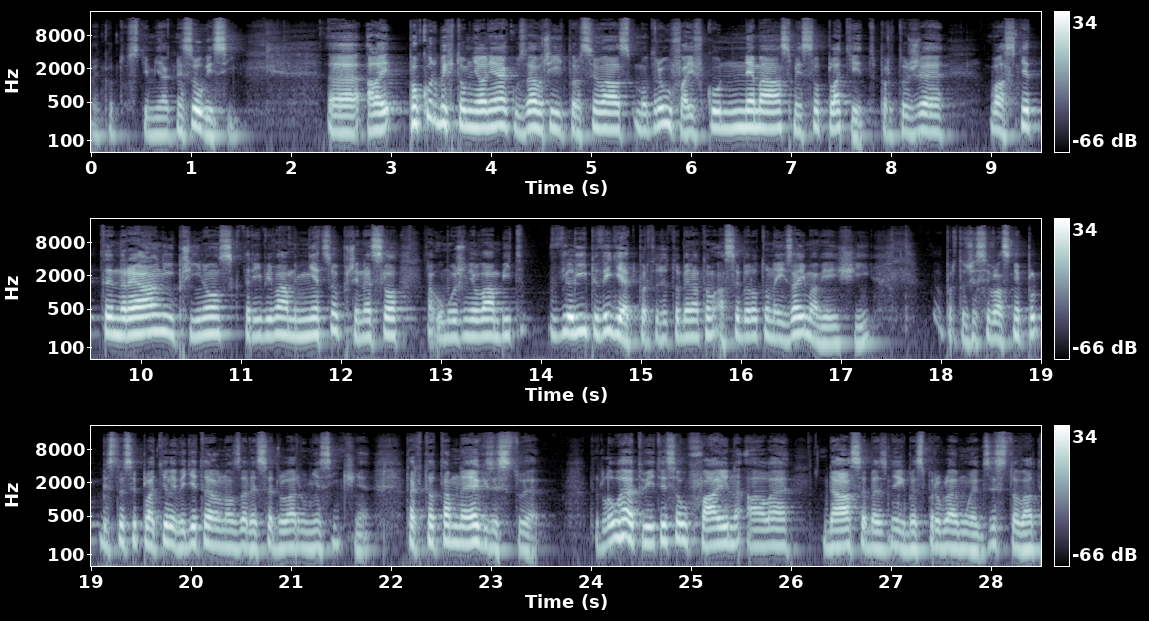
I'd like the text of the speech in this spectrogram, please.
jako to s tím nějak nesouvisí. Eh, ale pokud bych to měl nějak uzavřít, prosím vás, modrou fajfku nemá smysl platit, protože vlastně ten reálný přínos, který by vám něco přinesl a umožnil vám být líp vidět, protože to by na tom asi bylo to nejzajímavější, protože si vlastně byste si platili viditelnost za 10 dolarů měsíčně, tak to tam neexistuje. Ty dlouhé tweety jsou fajn, ale dá se bez nich bez problémů existovat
